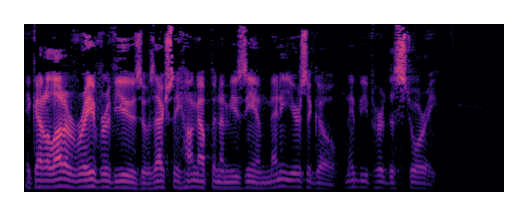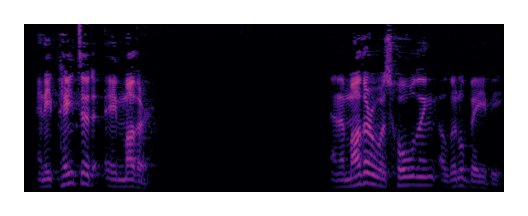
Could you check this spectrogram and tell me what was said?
it got a lot of rave reviews. It was actually hung up in a museum many years ago. Maybe you've heard this story. And he painted a mother. And the mother was holding a little baby.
